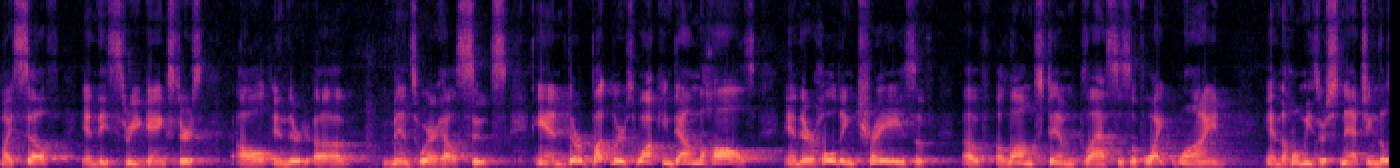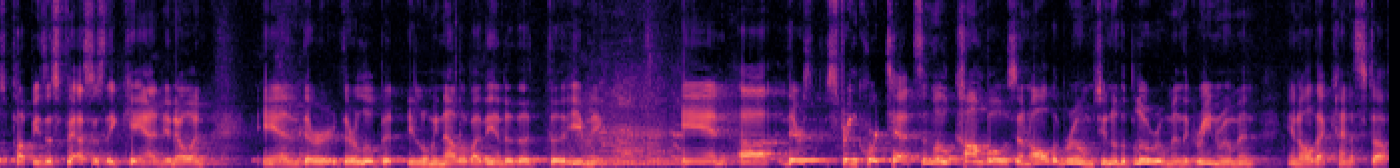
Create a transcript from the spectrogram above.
Myself and these three gangsters, all in their uh, Men's Wearhouse suits. And there are butlers walking down the halls, and they're holding trays of, of long stem glasses of white wine. And the homies are snatching those puppies as fast as they can, you know, and, and they're, they're a little bit iluminado by the end of the, the evening. And uh, there's string quartets and little combos in all the rooms, you know, the blue room and the green room and, and all that kind of stuff.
